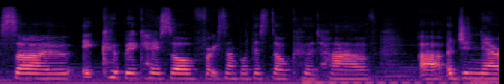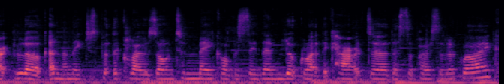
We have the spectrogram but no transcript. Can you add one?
So it could be a case of, for example, this doll could have uh, a generic look and then they just put the clothes on to make obviously them look like the character they're supposed to look like.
